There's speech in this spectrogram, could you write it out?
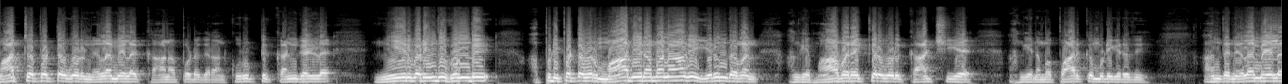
மாற்றப்பட்ட ஒரு நிலைமையில காணப்படுகிறான். குருட்டு கண்களில் நீர் வடிந்து கொண்டு அப்படிப்பட்ட ஒரு மாவீரவனாக இருந்தவன் அங்கே மாவரைக்கிற ஒரு காட்சியை அங்கே நம்ம பார்க்க முடிகிறது. அந்த நிலைமையில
